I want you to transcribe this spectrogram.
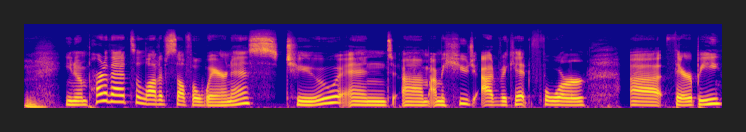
Mm. You know, and part of that's a lot of self awareness too. And um, I'm a huge advocate for uh, therapy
